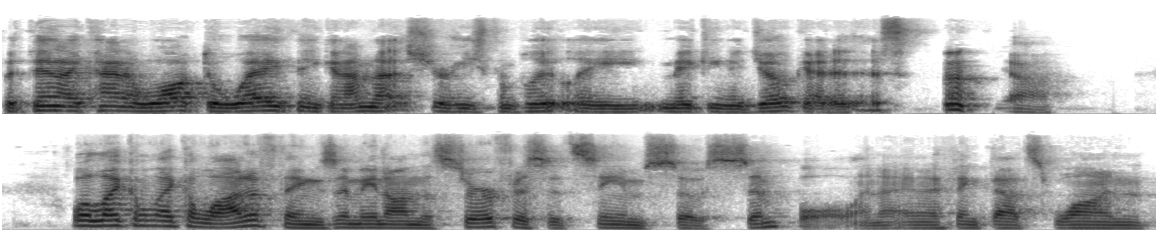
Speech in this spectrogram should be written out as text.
but then I kind of walked away thinking, I'm not sure he's completely making a joke out of this. yeah. Well, like like a lot of things, I mean, on the surface, it seems so simple, and I, and I think that's one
